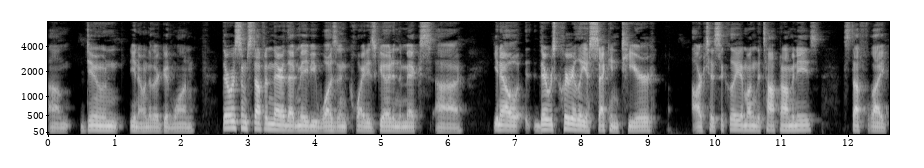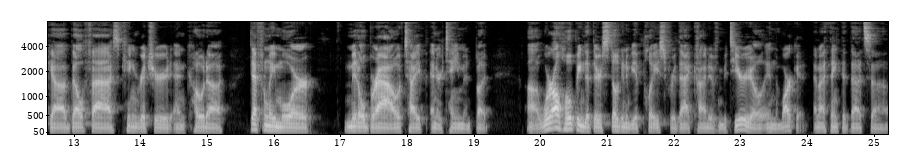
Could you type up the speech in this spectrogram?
Um, Dune, you know, another good one. There was some stuff in there that maybe wasn't quite as good in the mix. Uh, you know, there was clearly a second tier artistically among the top nominees stuff like uh, Belfast, King Richard, and Coda. Definitely more middle brow type entertainment, but uh, we're all hoping that there's still going to be a place for that kind of material in the market, and I think that that's uh,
